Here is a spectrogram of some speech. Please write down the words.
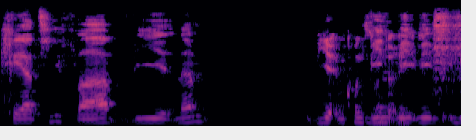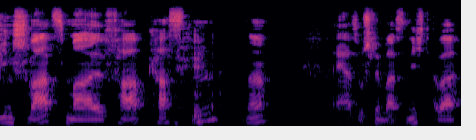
kreativ war wie, ne, Wir im wie, Kunstunterricht. wie, wie, wie ein Schwarzmal-Farbkasten. ne? Naja, so schlimm war es nicht, aber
